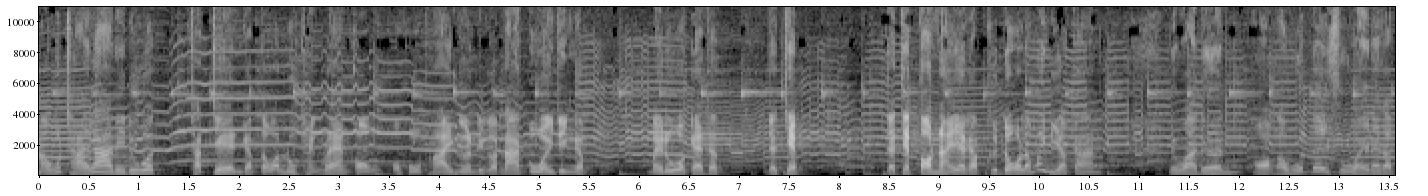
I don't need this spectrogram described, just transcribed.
อาวุธชายล่านี่ดูว่าชัดเจนครับ แต่ว่าลูกแข็งแรงของโอ้โหพลายเงินนี่ก็น่ากลัวจริงๆครับ ไม่รู้ว่าแกจะจะเจ็บ จะเจ็บตอนไหนอะครับ คือโดนแล้วไม่มีอาการเรียกว่าเดินออกอาวุธได้สวยนะครับ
